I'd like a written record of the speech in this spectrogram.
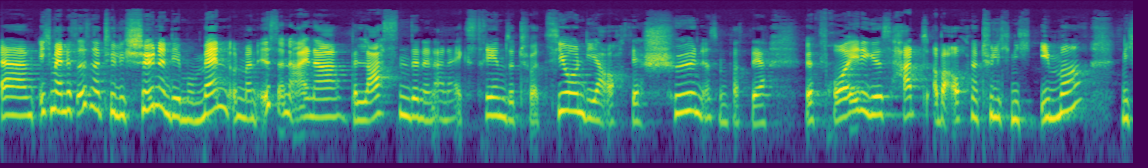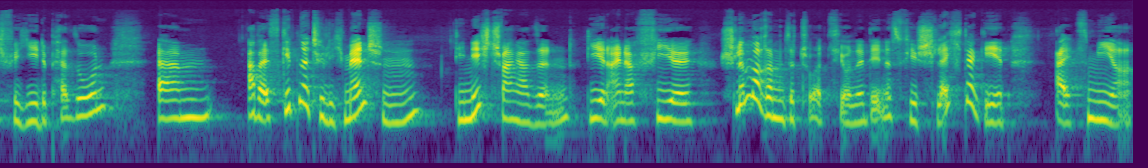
ähm, ich meine, es ist natürlich schön in dem Moment und man ist in einer belastenden, in einer extremen Situation, die ja auch sehr schön ist und was sehr, sehr Freudiges hat, aber auch natürlich nicht immer, nicht für jede Person. Ähm, aber es gibt natürlich Menschen, die nicht schwanger sind, die in einer viel schlimmeren Situation, in denen es viel schlechter geht als mir,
